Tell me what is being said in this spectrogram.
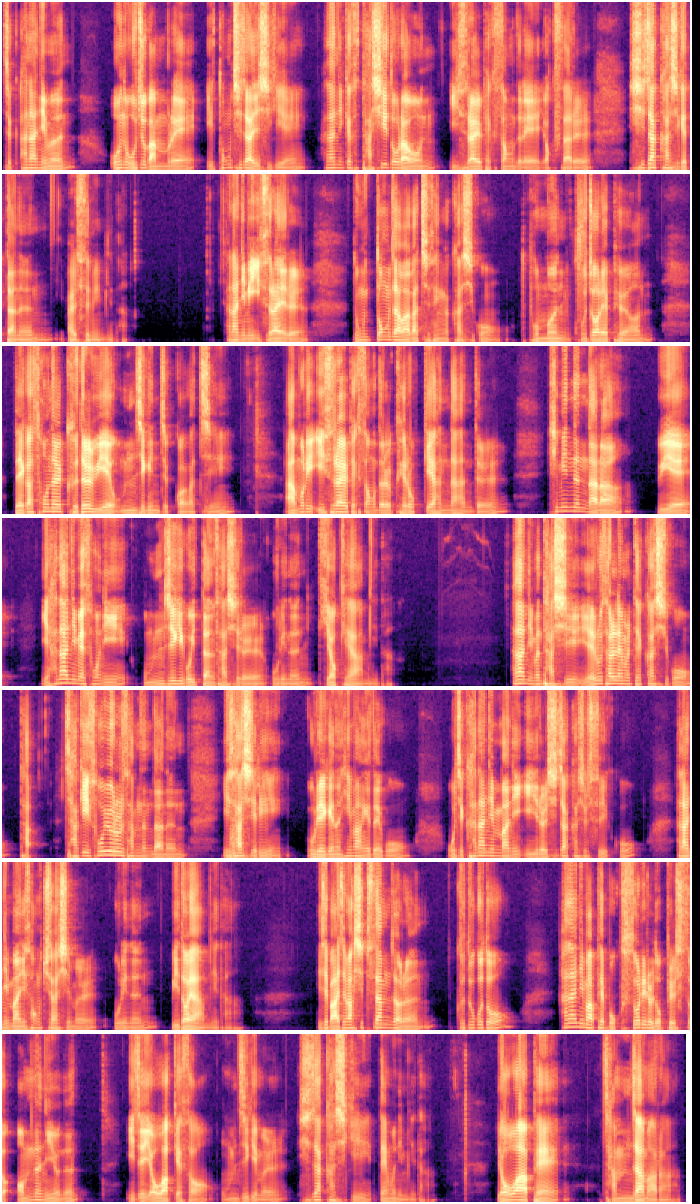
즉 하나님은 온 우주 만물의 이 통치자이시기에 하나님께서 다시 돌아온 이스라엘 백성들의 역사를 시작하시겠다는 말씀입니다. 하나님이 이스라엘을 눈동자와 같이 생각하시고 본문 9절의 표현 내가 손을 그들 위에 움직인 즉과 같이 아무리 이스라엘 백성들을 괴롭게 한다 한들 힘 있는 나라 위에 이 하나님의 손이 움직이고 있다는 사실을 우리는 기억해야 합니다. 하나님은 다시 예루살렘을 택하시고 다, 자기 소유를 삼는다는 이 사실이 우리에게는 희망이 되고 오직 하나님만이 이 일을 시작하실 수 있고 하나님만이 성취하심을 우리는 믿어야 합니다. 이제 마지막 13절은 그 누구도 하나님 앞에 목소리를 높일 수 없는 이유는 이제 여호와께서 움직임을 시작하시기 때문입니다. 여호와 앞에 잠잠하라.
